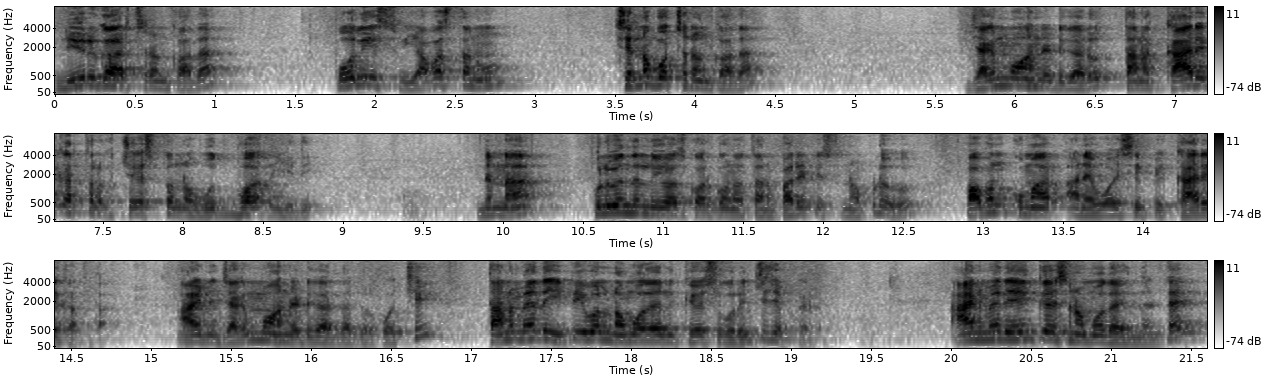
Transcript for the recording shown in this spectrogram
నీరుగార్చడం కాదా? పోలీస్ వ్యవస్థను చిన్నబొచ్చడం కాదా? జగన్మోహన్ రెడ్డి గారు తన కార్యకర్తలకు చేస్తున్న ఉద్బోధ ఇది. నిన్న పులివెందుల నియోజకవర్గంలో తను పర్యటిస్తున్నప్పుడు పవన్ కుమార్ అనే వైసీపీ కార్యకర్త ఆయన జగన్మోహన్ రెడ్డి గారి దగ్గరకు వచ్చి తన మీద ఇటీవల నమోదైన కేసు గురించి చెప్పాడు. ఆయన మీద ఏం కేసు నమోదైందంటే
